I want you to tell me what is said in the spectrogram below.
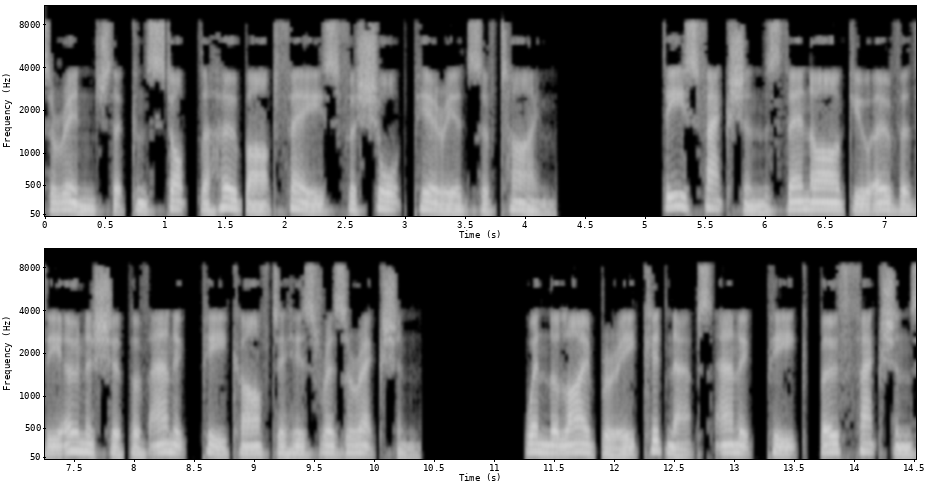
syringe that can stop the Hobart phase for short periods of time. These factions then argue over the ownership of Anarch Peak after his resurrection. When the library kidnaps Anarch Peak, both factions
